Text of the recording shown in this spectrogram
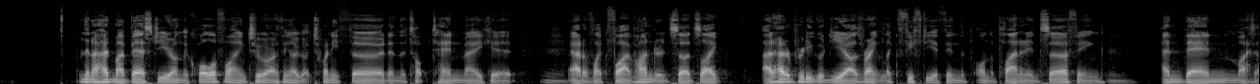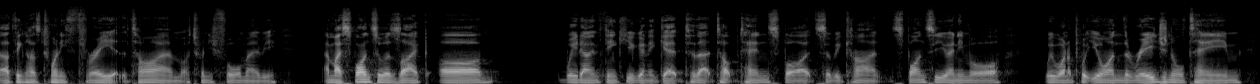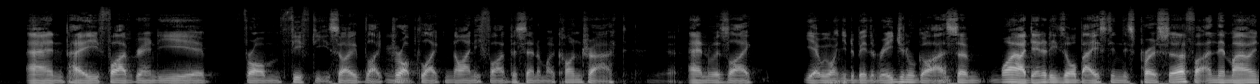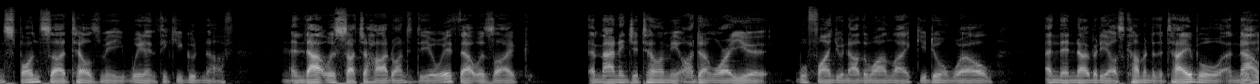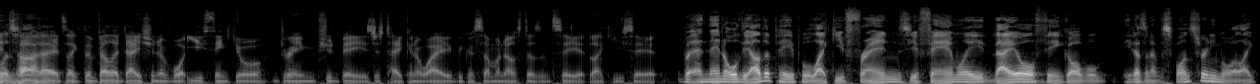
and then I had my best year on the qualifying tour. I think I got twenty third, and the top ten make it mm. out of like five hundred. So it's like I'd had a pretty good year. I was ranked like fiftieth in the on the planet in surfing, mm. and then my I think I was twenty three at the time or twenty four maybe, and my sponsor was like, "Oh, we don't think you're going to get to that top 10 spot, so we can't sponsor you anymore. We want to put you on the regional team and pay you five grand a year from 50. So I like mm. dropped like 95% of my contract yeah. and was like, yeah, we want you to be the regional guy. So my identity is all based in this pro surfer. And then my own sponsor tells me, we don't think you're good enough. Mm. And that was such a hard one to deal with. That was like a manager telling me, oh, don't worry, you, we'll find you another one. Like you're doing well. And then nobody else coming to the table. And that It was hard. like, eh? It's like the validation of what you think your dream should be is just taken away because someone else doesn't see it like you see it. but and then all the other people, like your friends, your family, they all think, oh well, he doesn't have a sponsor anymore. Like,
